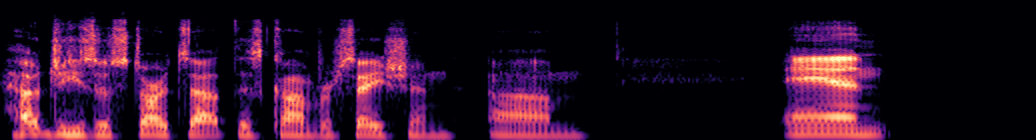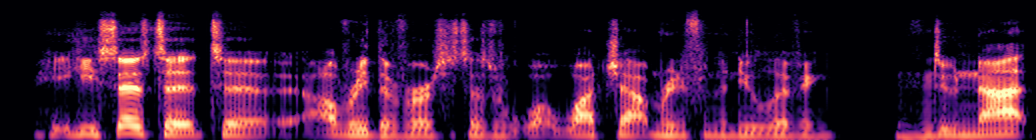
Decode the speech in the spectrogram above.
how Jesus starts out this conversation. Um, and he, he says to, to, I'll read the verse. It says, Watch out. I'm reading from the New Living. Mhm. Do not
